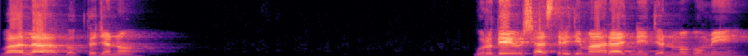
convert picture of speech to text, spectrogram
વાલા ભક્તજનો, ગુરુદેવ શાસ્ત્રીજી મહારાજની જન્મભૂમિ,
